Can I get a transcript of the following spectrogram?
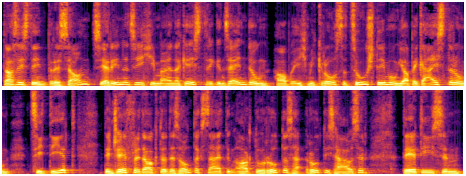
Das ist interessant. Sie erinnern sich, in meiner gestrigen Sendung habe ich mit großer Zustimmung, ja Begeisterung zitiert den Chefredakteur der Sonntagszeitung Arthur Ruttishauser, der diesem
